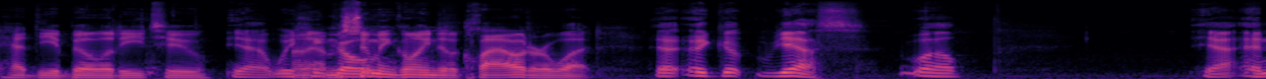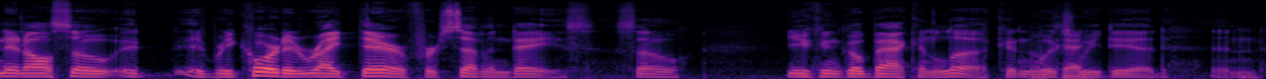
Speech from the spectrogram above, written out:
had the ability to. Yeah, we I'm go- assuming going to the cloud or what. Uh, go- yes. Well, yeah, and it also it, it recorded right there for seven days, so you can go back and look, and which we did, and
